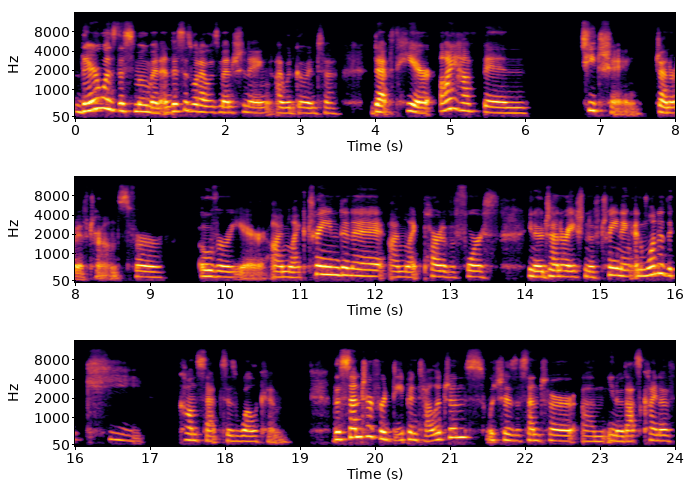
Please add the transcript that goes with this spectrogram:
there was this moment, and this is what I was mentioning. I would go into depth here. I have been teaching generative trance for over a year. I'm like trained in it. I'm like part of a fourth, you know, generation of training. And one of the key concepts is welcome. The Center for Deep Intelligence, which is a center, um, you know, that's kind of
